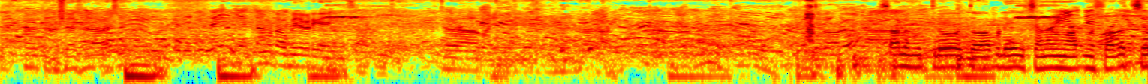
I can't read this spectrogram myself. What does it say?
રિક્ષા ચલાવે છે મોટા ઊભી રગડી ગઈ જવા ભાઈ ચાલો મિત્રો તો આપણે ચેનલમાં આપનું સ્વાગત છે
